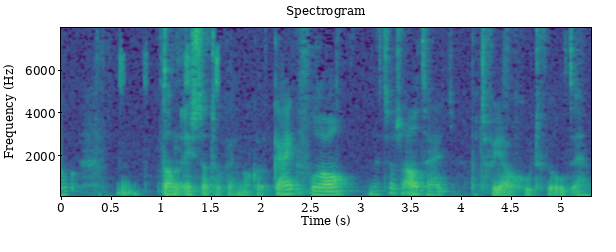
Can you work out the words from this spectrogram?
ook. Dan is dat ook helemaal oké. Kijk vooral, net zoals altijd, wat voor jou goed voelt. En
